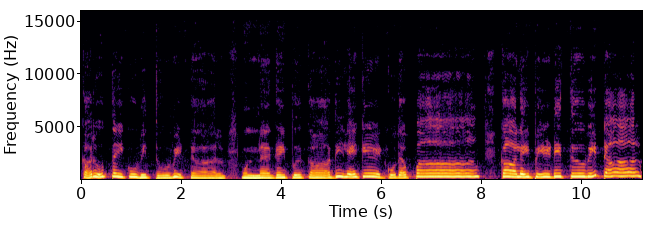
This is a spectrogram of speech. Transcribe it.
கருத்தை குவித்து விட்டால் உன்னகைப்பு காதிலே கேட்குதப்பா? காலை பிடித்து விட்டால்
